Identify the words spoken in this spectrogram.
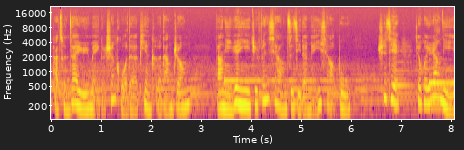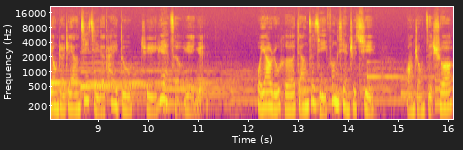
它存在于每个生活的片刻当中。当你愿意去分享自己的每一小步。世界就会让你用着这样积极的态度去越走越远。我要如何将自己奉献出去？黄种子说：“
